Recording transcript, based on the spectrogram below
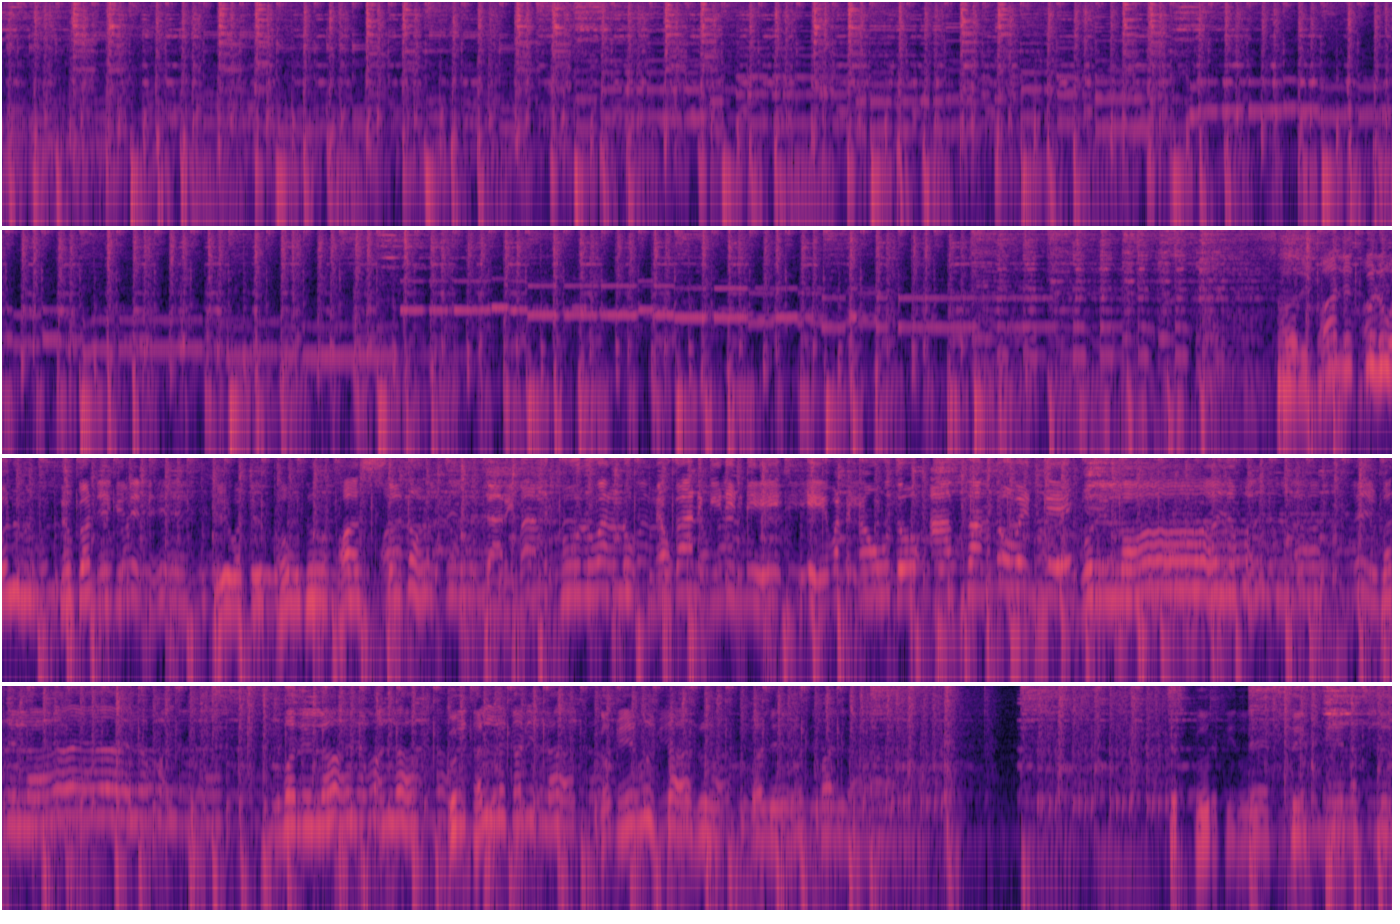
පරිපාලකුළු වලුළු නැව්ගනයගෙනෙන්නේ ඒවට කවුදු අස්සනොල් දරිමාලකුරු වල්ලු නැව්ගාන ගෙනෙන්නේ. ඒවට කවුදෝ ආසන් නොවෙන්නේ වරලායමල්ලා ඒවරලායමල්ලා වරලායමල්ලා ගොයි නල්ල ගනිල්ලා ගමේ උටාරු බලේ පල්ලා. චකුති දෙසිංහ ලස්සන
